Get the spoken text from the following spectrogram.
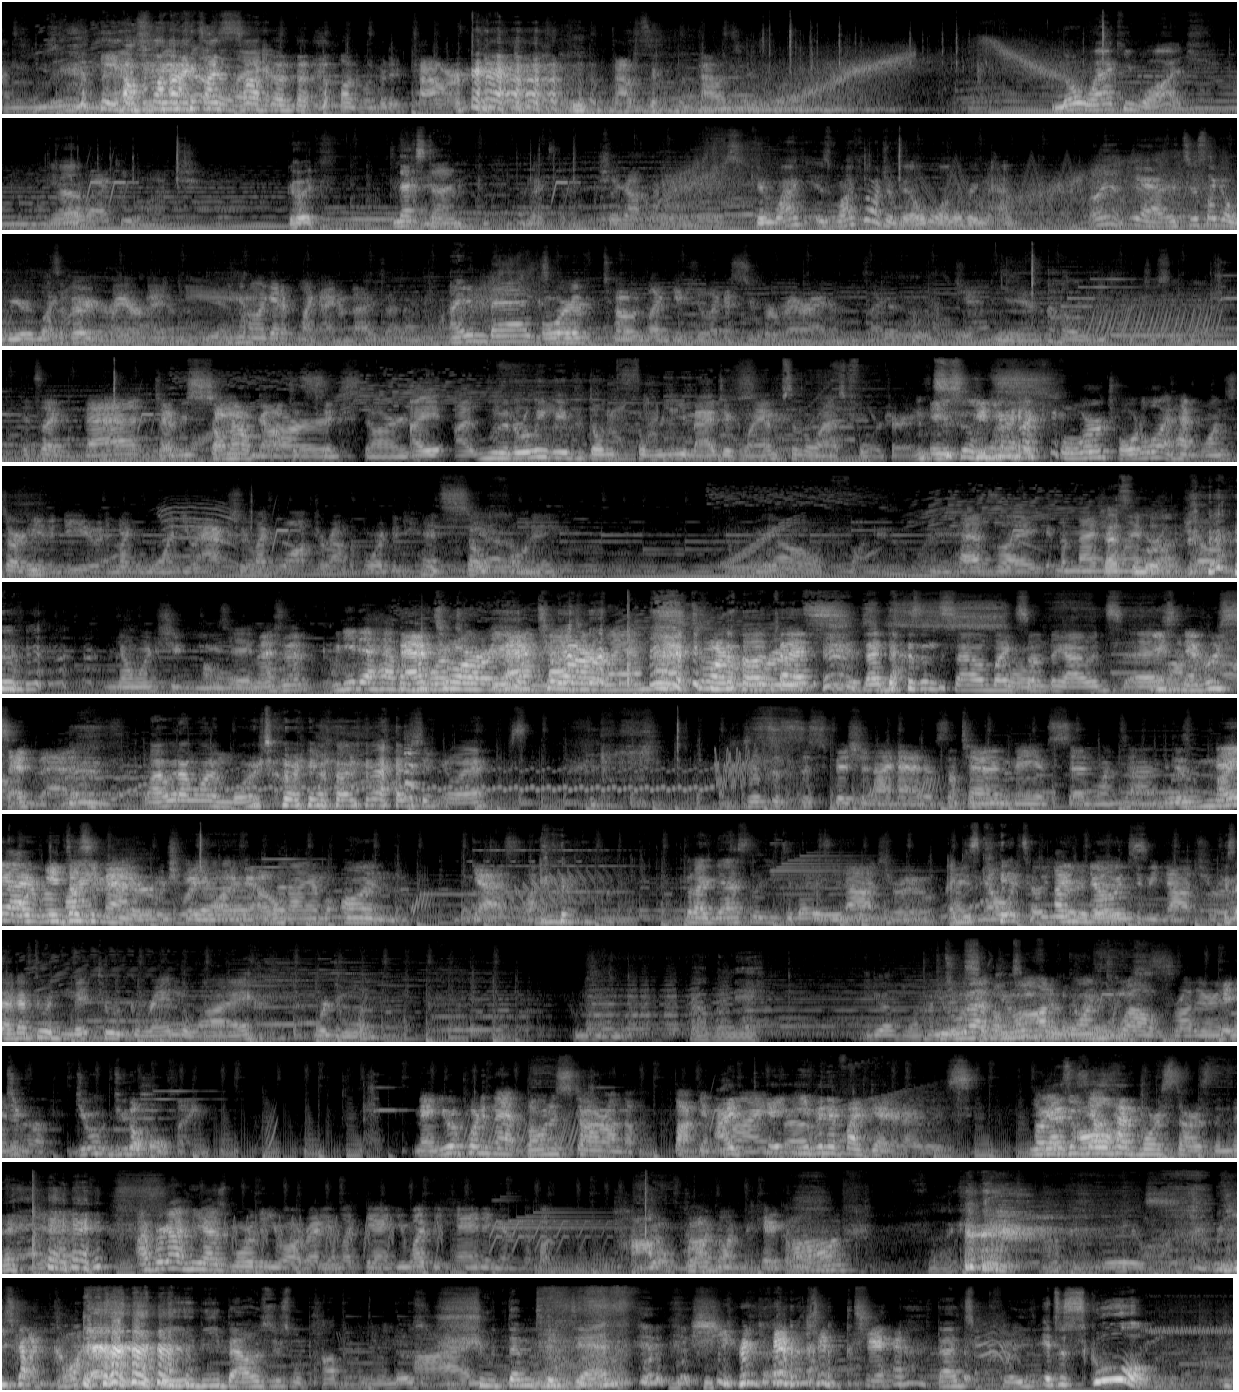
I'm using the he also I magic saw the, the unlimited power. Bowser. Bowser. No wacky watch. No Yeah. wacky watch. Good. Next time. Next time. Should've got more of those. Can wack is wacky watch available on every map? Oh yeah. Yeah, it's just like a weird like. It's a very rare item. Yeah. You can only get it from like item bags, I think. Item bags. Or if Toad like gives you like a super rare item, it's like that's jam. Yeah. Oh, you purchasing that? It's like that. Chad, we somehow got to six stars. I, I literally we've done three magic lamps in the last four turns. It's- So, you used like- like four total and had one star given to you, and like one you actually like walked around the board. But it's so Yeah. funny. No fucking It way. has like the magic That's the lamp. Mirage. is dumb. no one should use it. Imagine. We need to have Back a to our- moratorium back on to magic our- lamp. Back to our No, that, roots. that doesn't sound like so- something I would say. He's never said that. Why would I want a moratorium on magic lamps? Just a suspicion I had of something Ten. you may have said one time. Because I- may I, or it doesn't matter you which way you wanna go. that I am on gaslight. But I gaslit you today. It's not true. I just know can't it, tell you I what it know it is. to be not true. Because I'd have to admit to a grand lie. We're dueling. Who's he dueling? Probably me. You do have You have a lot of 112, brother. Hey, do, uh, do, do the whole thing. Man, you were putting that bonus star on the fucking I, line, bro. even if I get it, I lose. You Oh, guys he's all got- have more stars than me. Yeah. I forgot he has more than you already. I'm like, Dan, you might be handing him the fucking top top on pickoff. He's got a gun. Baby Bowser's will pop up in windows, I- shoot them to death. Shoot him to death. That's crazy. It's a school!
